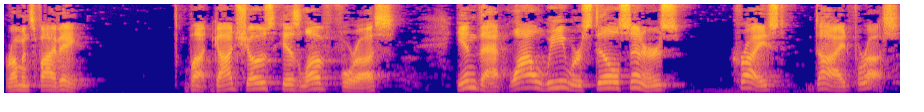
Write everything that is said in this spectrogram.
Romans 5 8. But God shows His love for us in that while we were still sinners, Christ died for us.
